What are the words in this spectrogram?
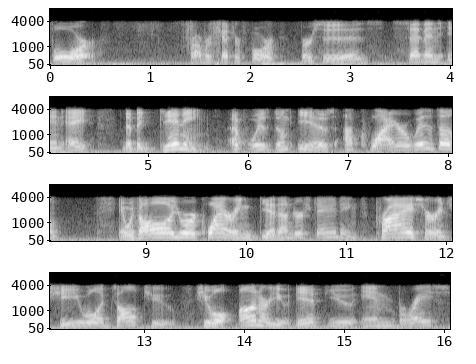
4. Proverbs chapter 4, verses 7 and 8. The beginning of wisdom is acquire wisdom. And with all your acquiring, get understanding. Prize her, and she will exalt you. She will honor you if you embrace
